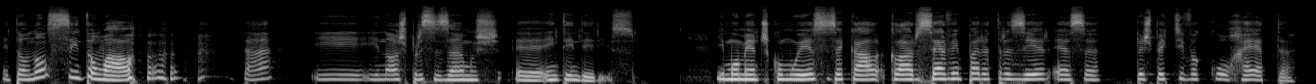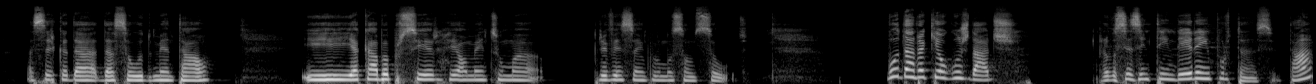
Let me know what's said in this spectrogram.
Então não se sintam mal, tá? E, e nós precisamos é, entender isso. E momentos como esses, é claro, servem para trazer essa perspectiva correta acerca da, da saúde mental e acaba por ser realmente uma prevenção e promoção de saúde. Vou dar aqui alguns dados para vocês entenderem a importância, tá?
